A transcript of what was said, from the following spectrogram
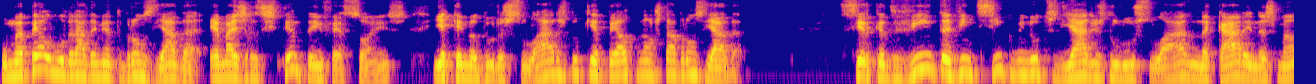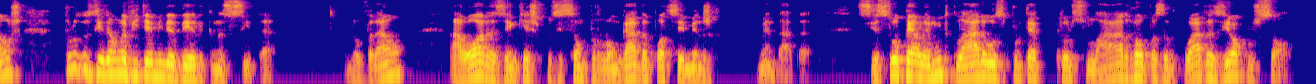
Uma pele moderadamente bronzeada é mais resistente a infecções e a queimaduras solares do que a pele que não está bronzeada. Cerca de 20 a 25 minutos diários de luz solar na cara e nas mãos produzirão a vitamina D de que necessita. No verão, Há horas em que a exposição prolongada pode ser menos recomendada. Se a sua pele é muito clara, use protetor solar, roupas adequadas e óculos de sol.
